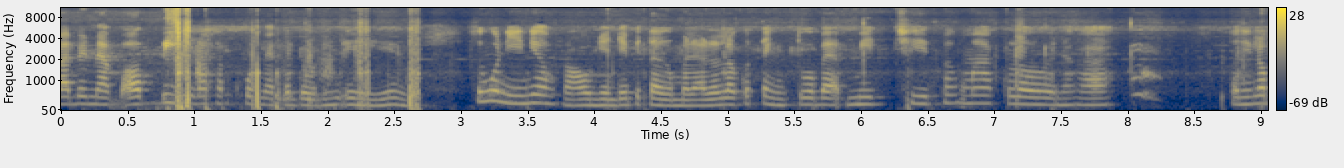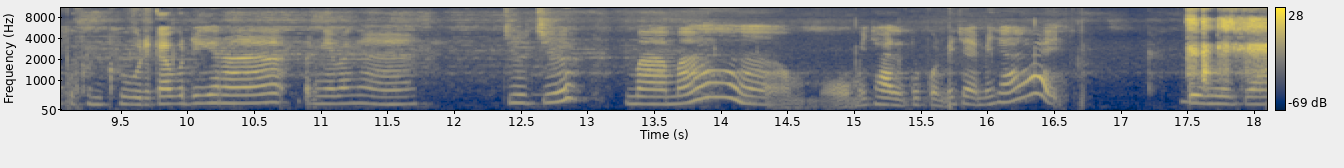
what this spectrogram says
กันเป็นแมปออบบี้นะคะทุกคนแมปกระโดดนั่นเอง ซึ่งวันนี้เนี่ยเราเนี่ยได้ไปเติมมาแล้ว แล้วเราก็แต่งตัวแบบมิดชิดมากๆเลยนะคะ ตอนนี้เราเป็นคุณครูนะคะวัสดีนะ เป็นไงบ้างคะจูจูมามาโอ้ไม่ใช่เลยทุกคนไม่ใช่ไม่ใช่ ดึงเลยจ้า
